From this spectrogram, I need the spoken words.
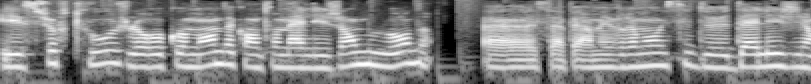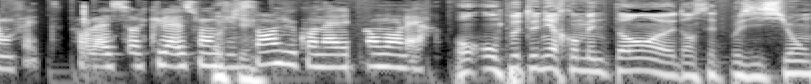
Et surtout, je le recommande quand on a les jambes lourdes. euh, ça permet vraiment aussi de d'alléger en fait pour la circulation du sang vu qu'on a les jambes dans l'air. On, on peut tenir combien de temps euh, dans cette position?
